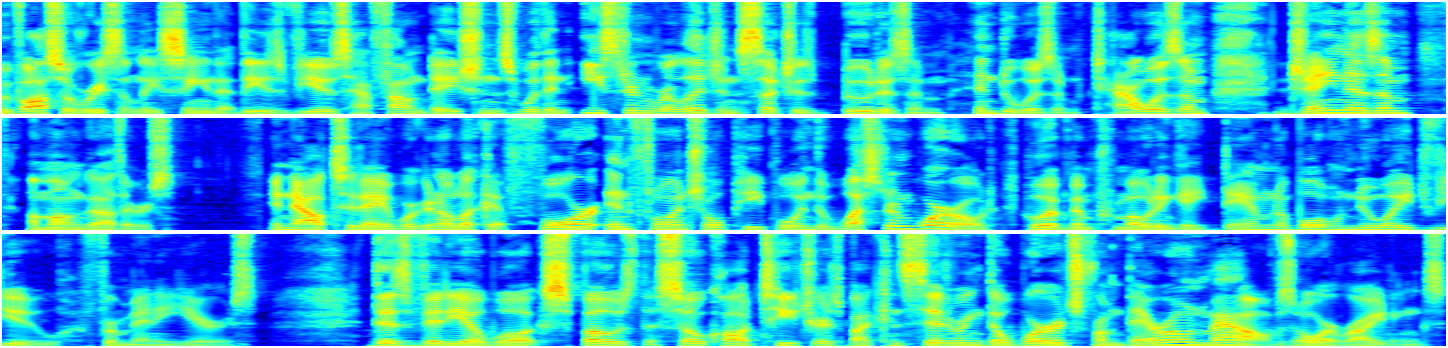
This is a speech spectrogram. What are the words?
We've also recently seen that these views have foundations within Eastern religions such as Buddhism, Hinduism, Taoism, Jainism, among others. And now, today, we're going to look at four influential people in the Western world who have been promoting a damnable New Age view for many years. This video will expose the so called teachers by considering the words from their own mouths or writings.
